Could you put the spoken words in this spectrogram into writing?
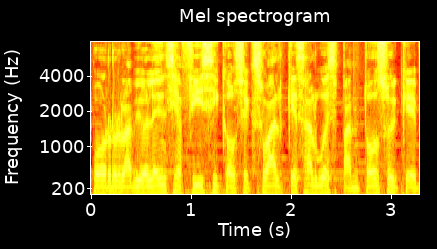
por la violencia física o sexual, que es algo espantoso y que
